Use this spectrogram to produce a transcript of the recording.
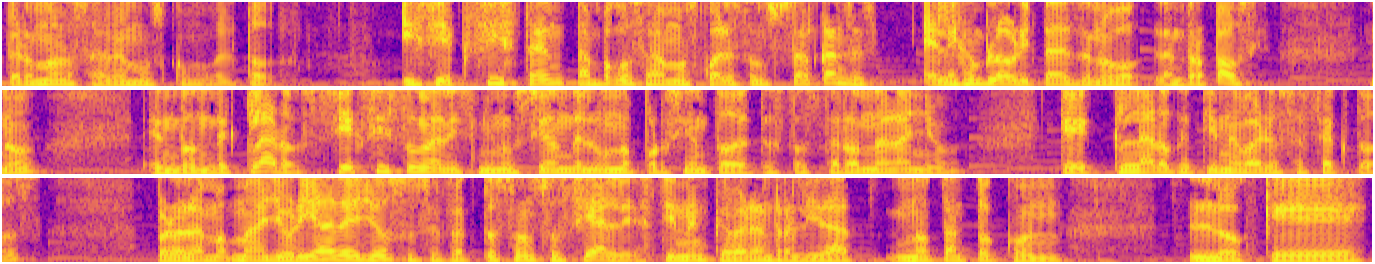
pero no lo sabemos como del todo. Y si existen, tampoco sabemos cuáles son sus alcances. El ejemplo ahorita es de nuevo la andropausia, ¿no? En donde, claro, sí existe una disminución del 1% de testosterona al año, que claro que tiene varios efectos, pero la mayoría de ellos, sus efectos son sociales, tienen que ver en realidad no tanto con lo que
